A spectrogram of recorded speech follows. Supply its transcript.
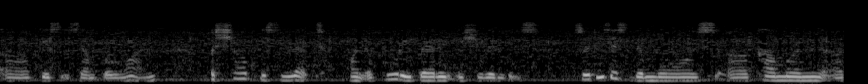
Uh, case example 1. A shop is let on a full repairing insurance lease. So this is the most uh, common uh,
